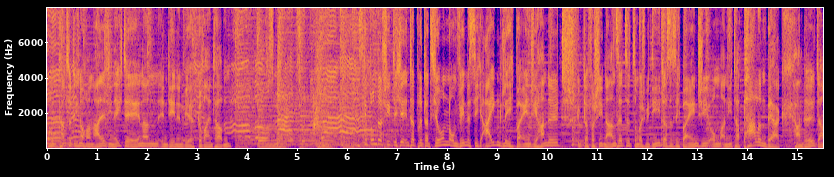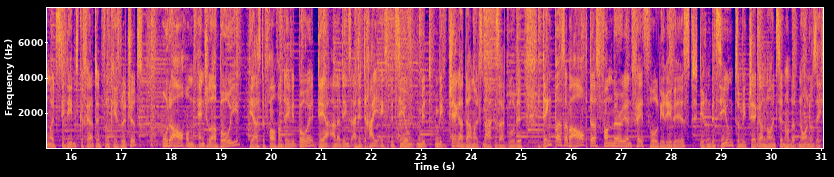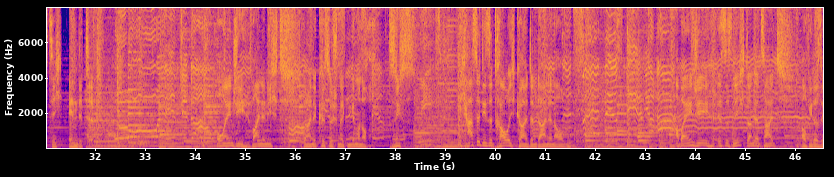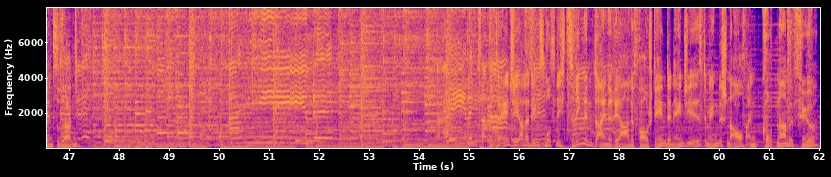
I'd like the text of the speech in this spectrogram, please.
Und kannst du dich noch an all die Nächte erinnern, in denen wir geweint haben? Gibt unterschiedliche Interpretationen, um wen es sich eigentlich bei Angie handelt. Es gibt da verschiedene Ansätze, zum Beispiel die, dass es sich bei Angie um Anita Palenberg handelt, damals die Lebensgefährtin von Keith Richards. Oder auch um Angela Bowie, die erste Frau von David Bowie, der allerdings eine Dreiecksbeziehung mit Mick Jagger damals nachgesagt wurde. Denkbar ist aber auch, dass von Marianne Faithfull die Rede ist, deren Beziehung zu Mick Jagger 1969 endete. Oh Angie, weine nicht. Deine Küsse schmecken immer noch süß. Ich hasse diese Traurigkeit in deinen Augen. Aber Angie, ist es nicht an der Zeit, auf Wiedersehen zu sagen? Hinter Angie allerdings muss nicht zwingend eine reale Frau stehen, denn Angie ist im Englischen auch ein Codename für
